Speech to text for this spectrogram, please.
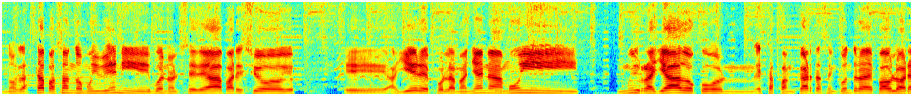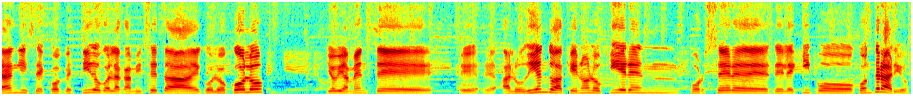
nos la está pasando muy bien y bueno, el CDA apareció ayer por la mañana muy muy rayado con estas pancartas en contra de Pablo Aranguis, vestido con la camiseta de Colo Colo y obviamente aludiendo a que no lo quieren por ser del equipo contrario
